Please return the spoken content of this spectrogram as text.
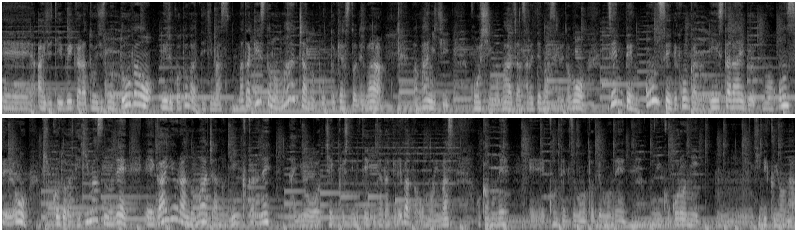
えー、IGTV から当日の動画を見ることができます。またゲストのまーちゃんのポッドキャストでは、まあ、毎日更新をまーちゃんされてますけれども全編音声で今回のインスタライブの音声を聞くことができますので、えー、概要欄のまーちゃんのリンクからね内容をチェックしてみていただければと思います。他のね、えー、コンテンツもとてもね本当に心に、うん、響くような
